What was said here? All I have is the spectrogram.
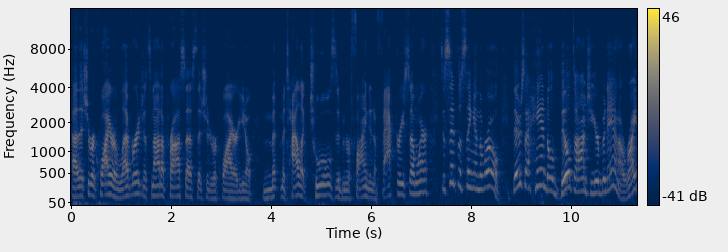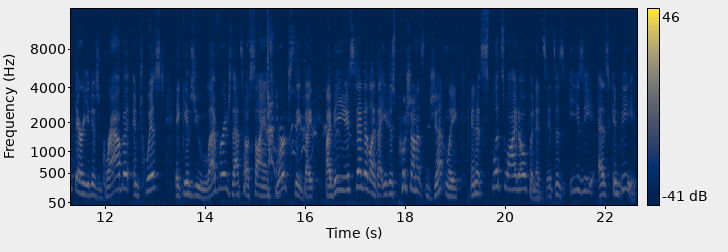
uh, that should require leverage. It's not a process that should require you know m- metallic tools that have been refined in a factory somewhere. It's the simplest thing in the world. There's a handle built onto your banana right there. You just grab it and twist. It gives you leverage. That's how science works. by by being extended like that, you just push on it gently and it splits wide open. It's it's as easy as can be.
